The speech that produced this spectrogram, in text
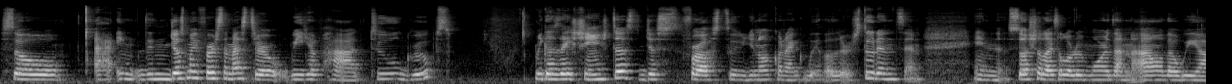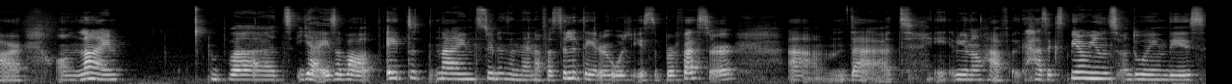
So uh, in, in just my first semester we have had two groups because they changed us just for us to you know connect with other students and and socialize a little bit more than now that we are online. But yeah it's about eight to nine students and then a facilitator which is a professor um, that you know have has experience on doing this.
